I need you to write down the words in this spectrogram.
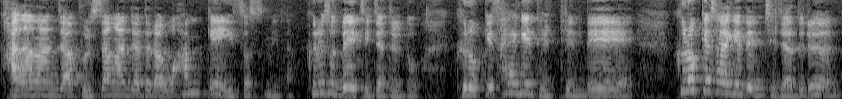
가난한 자, 불쌍한 자들하고 함께 있었습니다. 그래서 내 제자들도 그렇게 살게 될 텐데 그렇게 살게 된 제자들은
